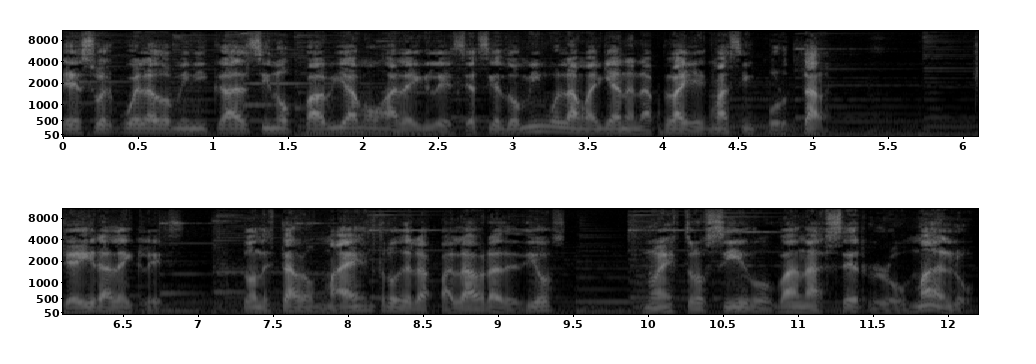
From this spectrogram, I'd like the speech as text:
en su escuela dominical, si nos paviamos a la iglesia, si el domingo en la mañana en la playa es más importante que ir a la iglesia, donde están los maestros de la palabra de Dios, nuestros hijos van a hacer lo malo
